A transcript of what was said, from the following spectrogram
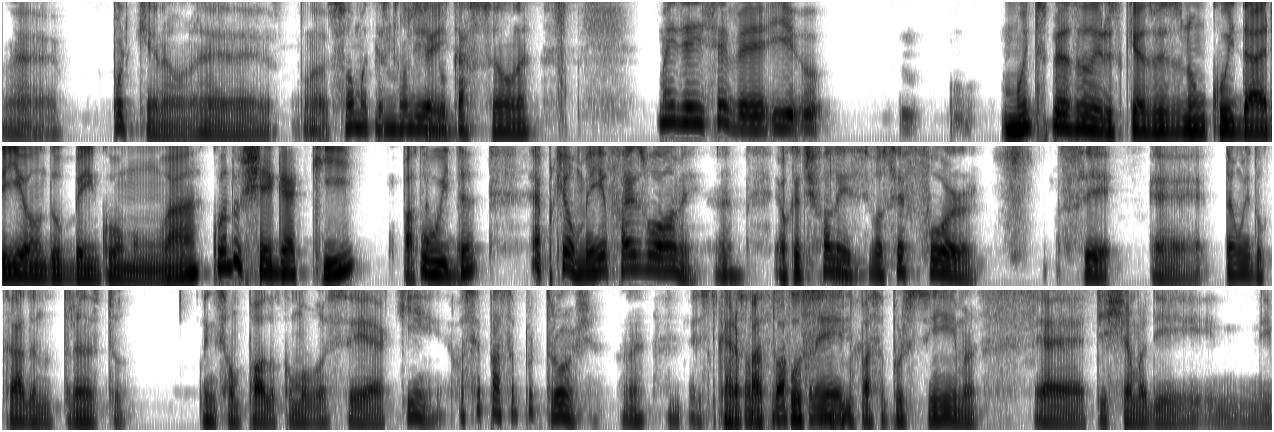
É, por que não, né? É só uma questão de educação, né? Mas aí você vê, e muitos brasileiros que às vezes não cuidariam do bem comum lá, quando chega aqui, Cuida. É porque o meio faz o homem. Né? É o que eu te falei. Se você for ser é, tão educado no trânsito em São Paulo como você é aqui, você passa por trouxa. Né? Eles o cara passa na tua frente, cima. passa por cima, é, te chama de, de,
